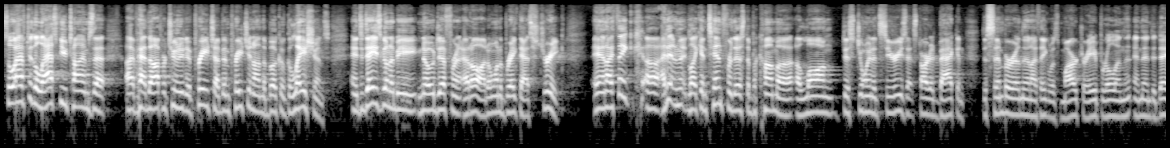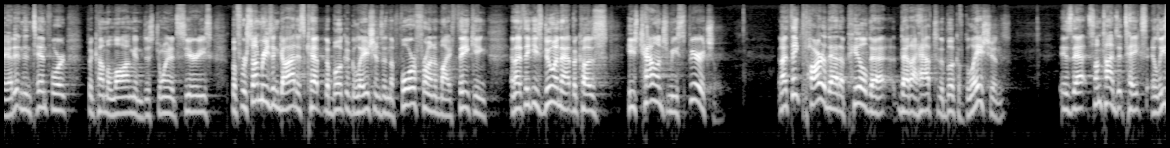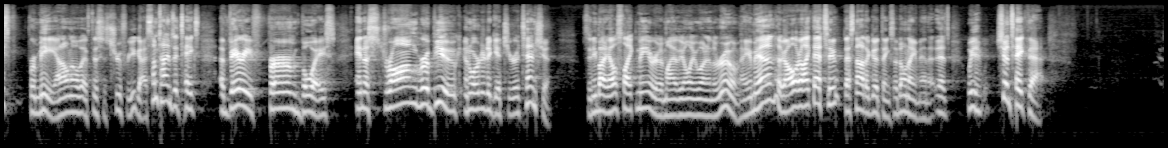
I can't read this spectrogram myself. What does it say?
So, after the last few times that I've had the opportunity to preach, I've been preaching on the book of Galatians. And today's going to be no different at all. I don't want to break that streak. And I think uh, I didn't like intend for this to become a, a, long, disjointed series that started back in December, and then I think it was March or April, and, and then today. I didn't intend for it to become a long and disjointed series, but for some reason, God has kept the book of Galatians in the forefront of my thinking, and I think He's doing that because He's challenged me spiritually. And I think part of that appeal that, that I have to the book of Galatians is that sometimes it takes, at least for me, I don't know if this is true for you guys, sometimes it takes a very firm voice and a strong rebuke in order to get your attention. Is anybody else like me, or am I the only one in the room? Amen? Y'all are like that too? That's not a good thing, so don't amen it. It's, we shouldn't take that.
